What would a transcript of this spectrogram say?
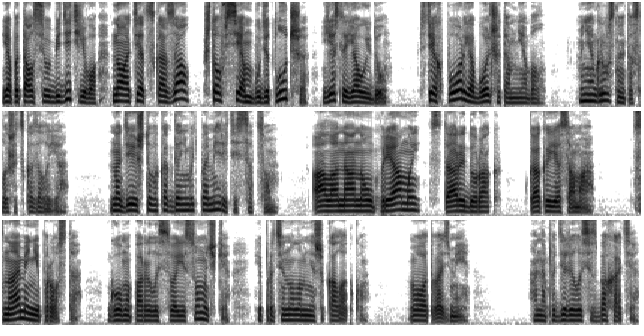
Я пытался убедить его, но отец сказал, что всем будет лучше, если я уйду. С тех пор я больше там не был. «Мне грустно это слышать», — сказала я. «Надеюсь, что вы когда-нибудь помиритесь с отцом». Аланана упрямый, старый дурак, как и я сама. С нами непросто. Гома порылась в своей сумочке и протянула мне шоколадку. «Вот, возьми». Она поделилась с Бахати.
